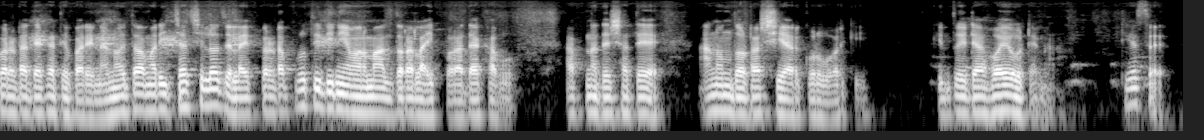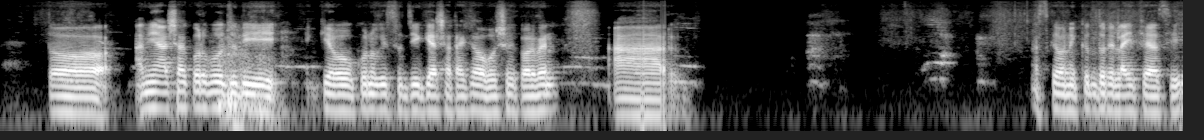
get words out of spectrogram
করাটা দেখাতে পারি না। নয়তো আমার ইচ্ছা ছিল যে লাইভ করাটা প্রতিদিনই আমার মাছ ধরা লাইভ করা দেখাবো। আপনাদের সাথে আনন্দটা শেয়ার করব আর কি। কিন্তু এটা হয়ে ওঠে না। ঠিক আছে? তো আমি আশা করব যদি কেউ কোনো কিছু জিজ্ঞাসা থাকে অবশ্যই করবেন। আর আজকে অনেকক্ষণ ধরে লাইফে আছি।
